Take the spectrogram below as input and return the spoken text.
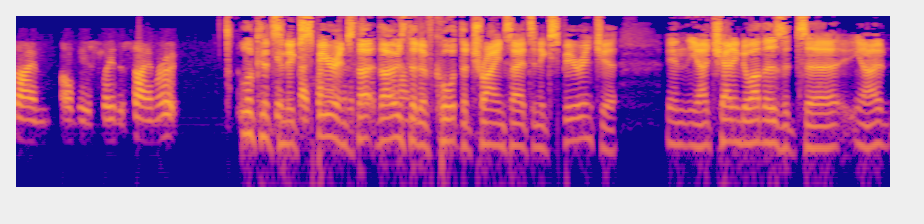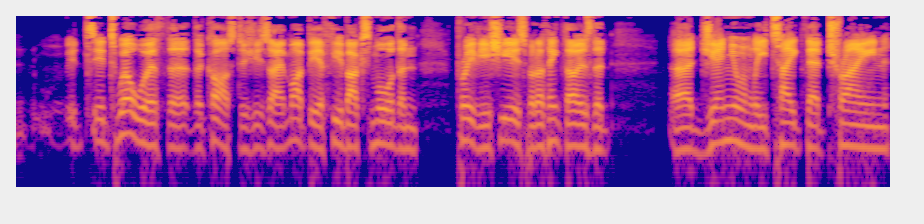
Same, obviously, the same route. Look, it's an experience. Th- those that have caught the train say it's an experience. You in you know chatting to others, it's uh, you know it's it's well worth the the cost, as you say. It might be a few bucks more than previous years, but I think those that uh, genuinely take that train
